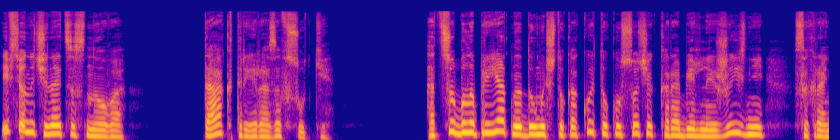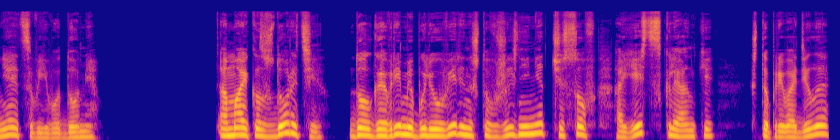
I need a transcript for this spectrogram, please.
И все начинается снова. Так три раза в сутки. Отцу было приятно думать, что какой-то кусочек корабельной жизни сохраняется в его доме. А Майкл с Дороти долгое время были уверены, что в жизни нет часов, а есть склянки, что приводило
